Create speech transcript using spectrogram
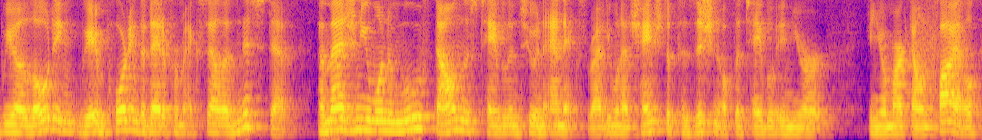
we are loading, we're importing the data from Excel in this step. Imagine you want to move down this table into an annex, right? You want to change the position of the table in your, in your markdown file,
